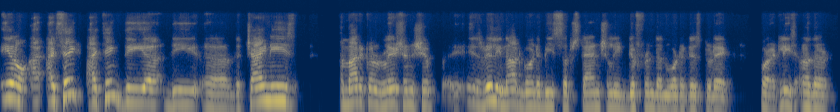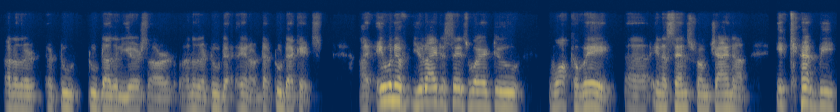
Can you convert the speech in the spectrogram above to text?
you know, I, I, think I think the uh, the uh, the Chinese American relationship is really not going to be substantially different than what it is today for at least another another uh, two two dozen years or another two you know two decades. Even if United States were to walk away, uh, in a sense, from China, it can't be,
